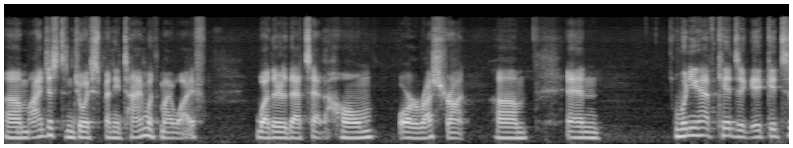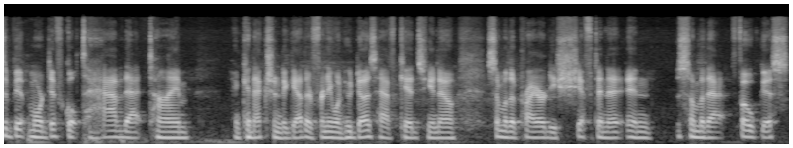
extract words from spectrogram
Um, I just enjoy spending time with my wife, whether that's at home or a restaurant. Um, and when you have kids, it, it, gets a bit more difficult to have that time and connection together. For anyone who does have kids, you know, some of the priorities shift in it, and some of that focus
